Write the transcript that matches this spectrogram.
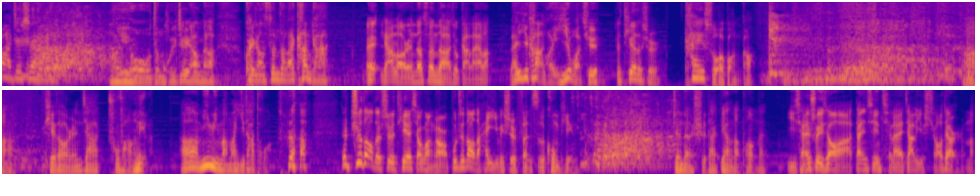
啊，这是。哎呦，怎么会这样呢？快让孙子来看看。哎，俩老人的孙子就赶来了，来一看，哎呦我去，这贴的是。开锁广告 啊，贴到人家厨房里了啊，密密麻麻一大坨。知道的是贴小广告，不知道的还以为是粉丝控屏。真的时代变了，朋友们，以前睡觉啊担心起来家里少点什么，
